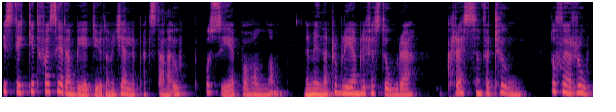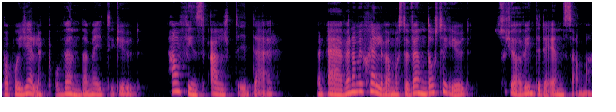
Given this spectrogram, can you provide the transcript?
I sticket får jag sedan be Gud om hjälp att stanna upp och se på honom. När mina problem blir för stora och pressen för tung, då får jag ropa på hjälp och vända mig till Gud. Han finns alltid där. Men även om vi själva måste vända oss till Gud, så gör vi inte det ensamma.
